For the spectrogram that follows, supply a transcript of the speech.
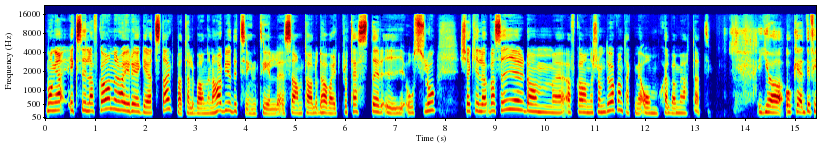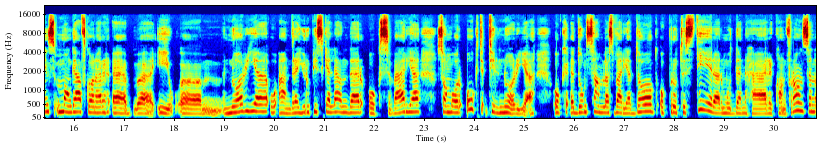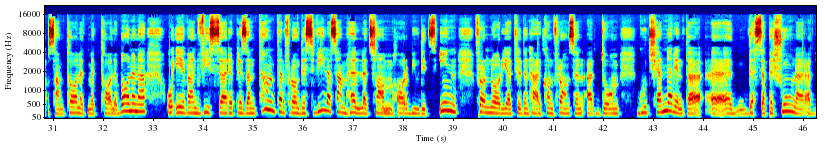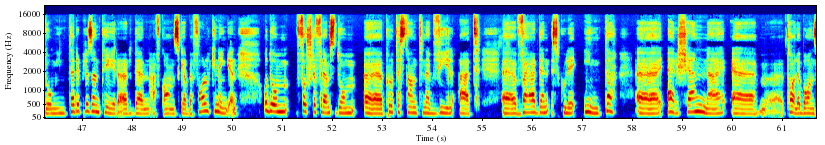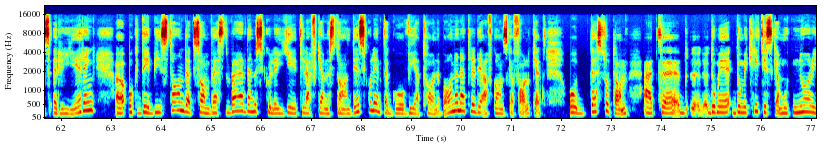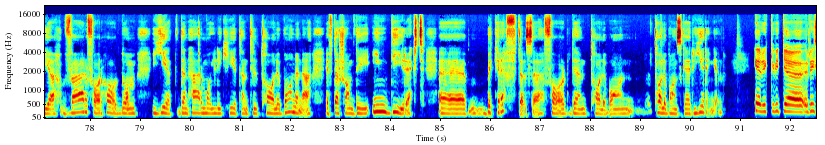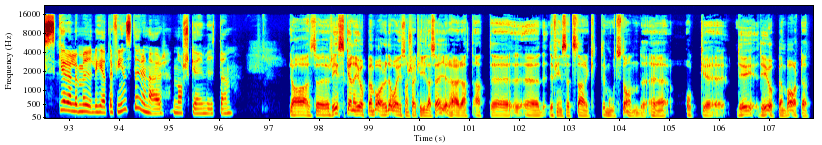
Många exilafghaner har ju reagerat starkt på att talibanerna har bjudits in till samtal och det har varit protester i Oslo. Shakila, vad säger de afghaner som du har kontakt med om själva mötet? Ja, och eh, det finns många afghaner eh, i eh, Norge och andra europeiska länder och Sverige som har åkt till Norge. Och eh, de samlas varje dag och protesterar mot den här konferensen och samtalet med talibanerna och även vissa representanter från det civila samhället som har bjudits in från Norge till den här konferensen att de godkänner inte eh, dessa personer, att de inte representerar den afghanska befolkningen. Och de, först och främst de eh, protestanterna vill att eh, världen skulle inte eh, erkänna eh, Talibans regering eh, och det biståndet som västvärlden skulle ge till Afghanistan, det skulle inte gå via talibanerna till det afghanska folket. Och dessutom att eh, de är, de är kritiska mot Norge. Varför har de gett den här möjligheten till talibanerna? Eftersom det är indirekt eh, bekräftelse för den taliban, talibanska regeringen. Erik, vilka risker eller möjligheter finns det i den här norska inviten? Ja, alltså, risken är ju uppenbar. Det var ju som Shakila säger här att, att eh, eh det finns ett starkt motstånd. Eh, och eh, det, det är uppenbart att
